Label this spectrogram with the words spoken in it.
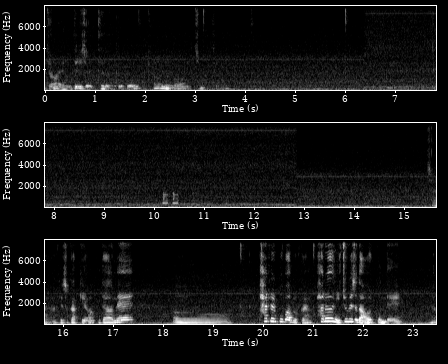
그죠? 엔드 리절트 요거 켜놓는 거 잊지 마세요. 자, 계속 할게요. 그 다음에 어, 팔을 뽑아볼까요? 팔은 이쪽에서 나올 건데 그죠?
